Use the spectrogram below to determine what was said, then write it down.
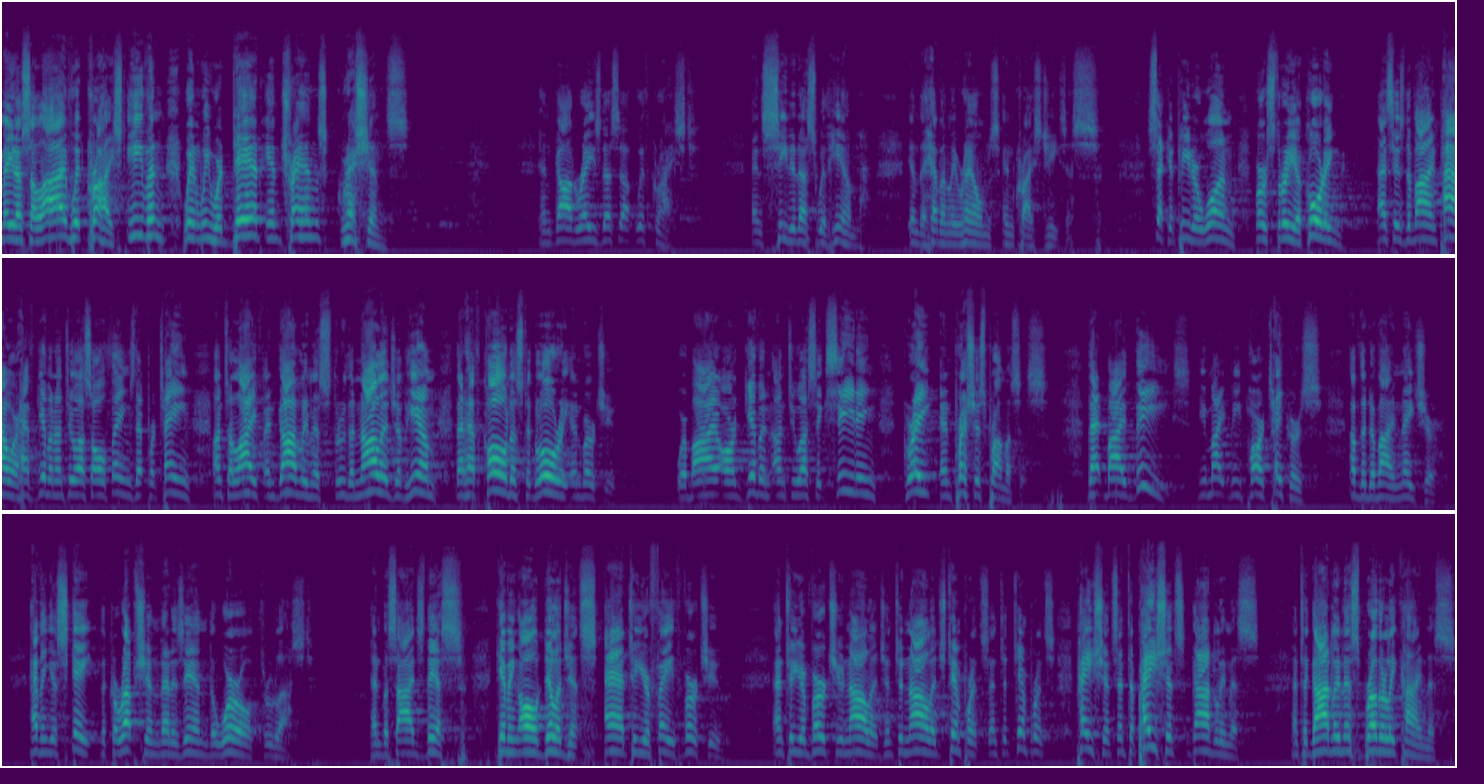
made us alive with Christ, even when we were dead in transgressions. And God raised us up with Christ and seated us with Him in the heavenly realms in Christ Jesus. 2 Peter 1, verse 3 according as his divine power hath given unto us all things that pertain unto life and godliness through the knowledge of him that hath called us to glory and virtue whereby are given unto us exceeding great and precious promises, that by these you might be partakers of the divine nature, having escaped the corruption that is in the world through lust. And besides this, giving all diligence, add to your faith virtue, and to your virtue knowledge, and to knowledge temperance, and to temperance patience, and to patience godliness, and to godliness brotherly kindness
